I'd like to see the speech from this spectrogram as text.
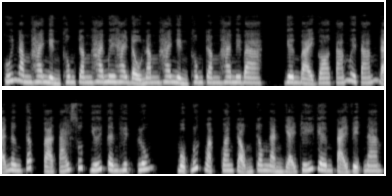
Cuối năm 2022 đầu năm 2023, game bài Go 88 đã nâng cấp và tái xuất dưới tên Hiệp Club, một bước ngoặt quan trọng trong ngành giải trí game tại Việt Nam.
